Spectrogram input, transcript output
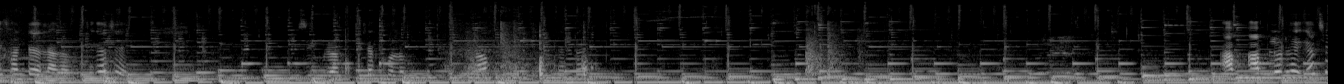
এখানটায় লাগাও ঠিক আছে? জিব্রা এটা খোলো। এটা। আপলোড হয়ে গেছে?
